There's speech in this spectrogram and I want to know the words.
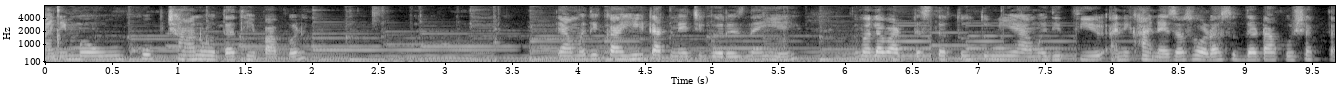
आणि मऊ खूप छान होतात हे पापड. त्यामध्ये काही टाकण्याची गरज नाहीये. तुम्हाला वाटतंच तर तो तुम्ही यामध्ये तीळ आणि खाण्याचा सोडा सुद्धा टाकू शकता.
